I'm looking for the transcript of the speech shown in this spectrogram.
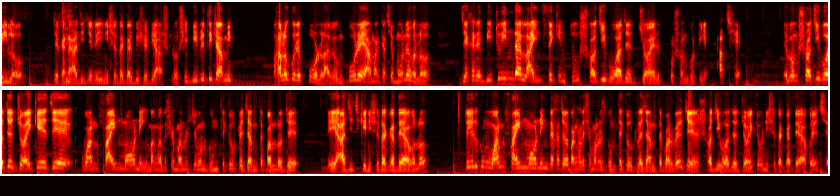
দিল যেখানে আজিজের এই নিষেধাজ্ঞার বিষয়টি আসলো সেই বিবৃতিটা আমি ভালো করে পড়লাম এবং পড়ে আমার কাছে মনে হলো যেখানে বিটুইন দ্য লাইনসে কিন্তু সজীব ওয়াজের জয়ের প্রসঙ্গটি আছে। এবং সজীব ওয়াজের জয়কে যে ওয়ান ফাইন মর্নিং বাংলাদেশের মানুষ যেমন ঘুম থেকে উঠে জানতে পারল যে এই আজিজকে নিষেধাজ্ঞা দেওয়া হলো, তো এরকম ওয়ান ফাইন মর্নিং দেখা যাবে বাংলাদেশের মানুষ ঘুম থেকে উঠলে জানতে পারবে যে সজীব ওয়াজের জয়কেও নিষেধাজ্ঞা দেওয়া হয়েছে।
